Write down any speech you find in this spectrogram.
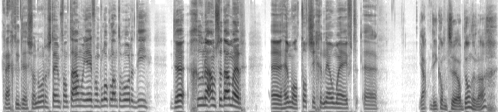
krijgt u de sonore stem van Tamon J. van Blokland te horen, die de Groene Amsterdammer eh, helemaal tot zich genomen heeft. Eh, Ja, die komt eh, op donderdag.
